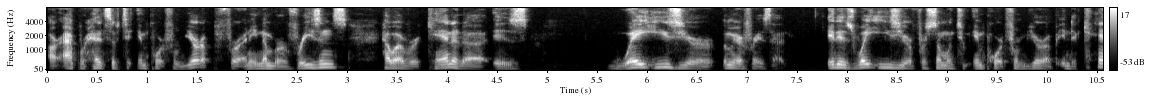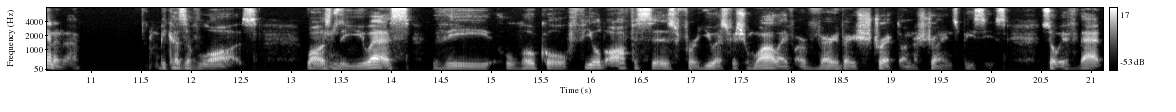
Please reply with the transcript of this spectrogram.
are apprehensive to import from Europe for any number of reasons. However, Canada is way easier. Let me rephrase that. It is way easier for someone to import from Europe into Canada because of laws. While in the US, the local field offices for US Fish and Wildlife are very, very strict on Australian species. So if that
